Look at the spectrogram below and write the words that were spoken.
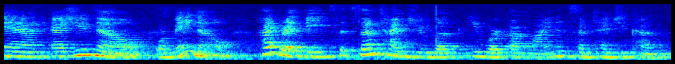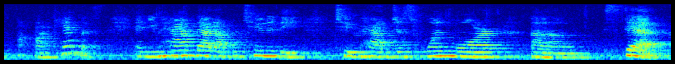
And as you know, or may know, hybrid means that sometimes you look, you work online and sometimes you come on campus. And you have that opportunity to have just one more um, step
